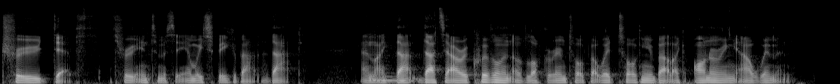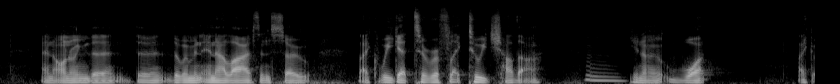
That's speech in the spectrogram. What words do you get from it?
true depth through intimacy. And we speak about that. And like mm. that that's our equivalent of locker room talk but we're talking about like honoring our women and honoring the the the women in our lives. And so like we get to reflect to each other hmm. you know what like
